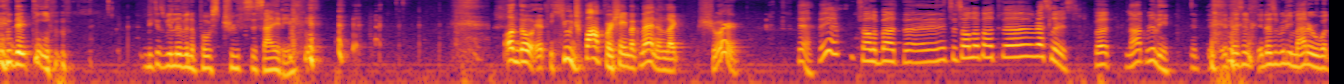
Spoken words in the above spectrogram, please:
in their team? Because we live in a post-truth society. Although a huge pop for Shane McMahon, I'm like, sure. yeah, yeah. It's all about the. It's it's all about the wrestlers, but not really. It, it, it doesn't. It doesn't really matter what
